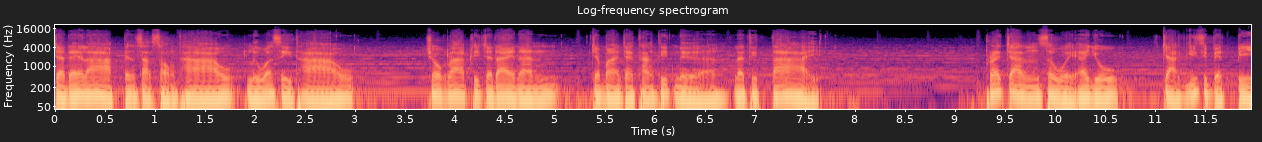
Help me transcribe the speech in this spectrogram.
จะได้ลาบเป็นสัตว์สองเท้าหรือว่าสี่เท้า โชคลาภที่จะได้นั้น จะมาจากทางทิศเหนือและทิศใต้ พระจันทร์เสวยอายุจาก 21 ปี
